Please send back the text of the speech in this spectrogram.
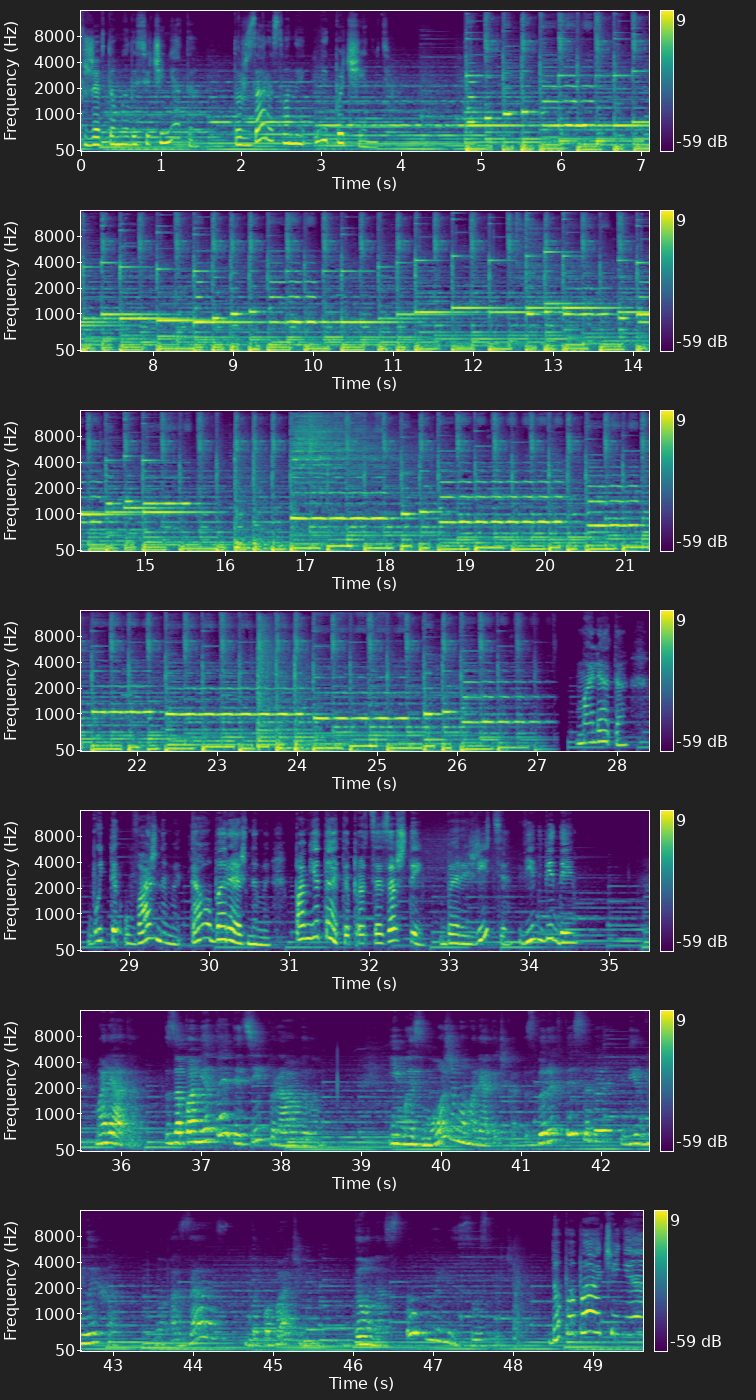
Вже втомились ученята, тож зараз вони відпочинуть. Уважними та обережними. Пам'ятайте про це завжди. Бережіться від біди. Малята, запам'ятайте ці правила. І ми зможемо, маляточка, зберегти себе від лиха. Ну а зараз до побачення, до наступної зустрічі! До побачення!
